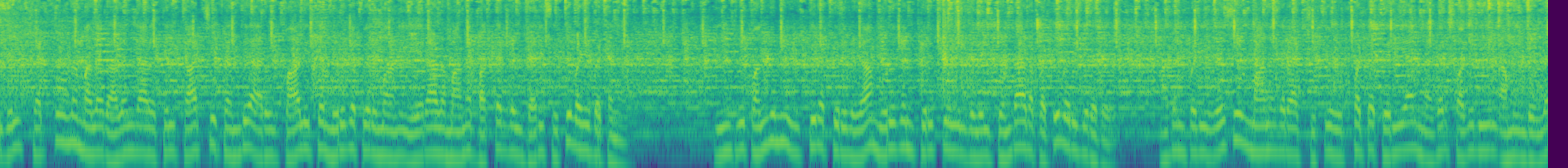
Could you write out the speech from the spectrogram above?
இதில் சட்கோண மலர் அலங்காரத்தில் காட்சி தந்து அருள் பாலித்த முருகப்பெருமானை ஏராளமான பக்தர்கள் தரிசித்து வழிபட்டனர். இன்று பங்குனி உத்திர திருவிழா முருகன் திருக்கோயில்களில் கொண்டாடப்பட்டு வருகிறது. அதன்படி ஓசூர் மாநகராட்சிக்கு உட்பட்ட பெரியார் நகர் பகுதியில் அமைந்துள்ள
